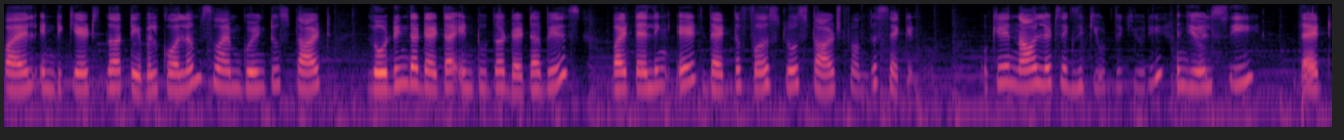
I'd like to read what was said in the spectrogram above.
file indicates the table column. So I'm going to start loading the data into the database by telling it that the first row starts from the second row. Okay now let's execute the query. And you will see that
